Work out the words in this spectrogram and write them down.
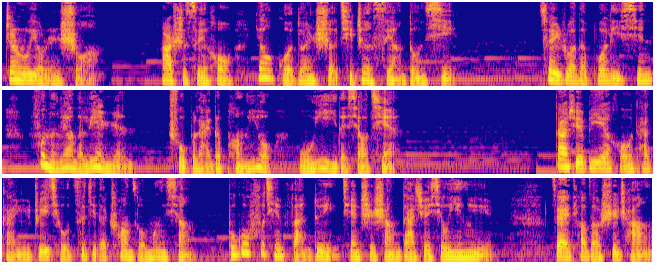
正如有人说，二十岁后要果断舍弃这四样东西：脆弱的玻璃心、负能量的恋人、处不来的朋友、无意义的消遣。大学毕业后，他敢于追求自己的创作梦想，不顾父亲反对，坚持上大学修英语。在跳蚤市场，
